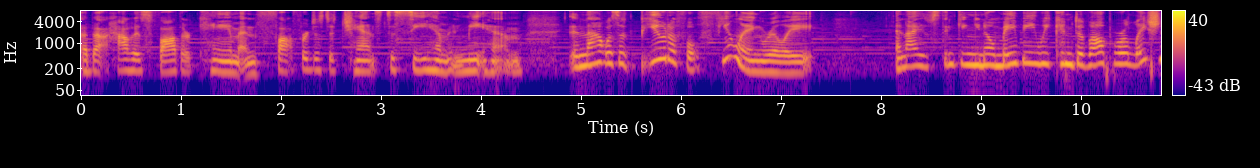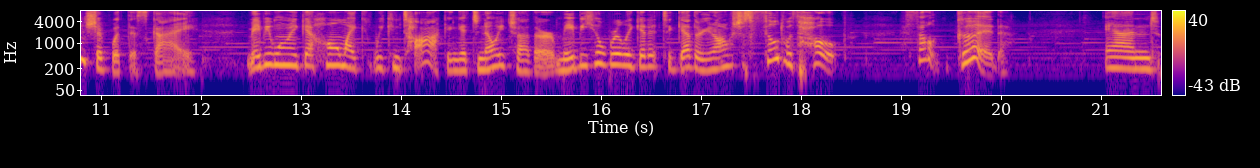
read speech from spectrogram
about how his father came and fought for just a chance to see him and meet him. And that was a beautiful feeling, really. And I was thinking, you know, maybe we can develop a relationship with this guy. Maybe when we get home, like we can talk and get to know each other. Maybe he'll really get it together. You know, I was just filled with hope. I felt good. And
